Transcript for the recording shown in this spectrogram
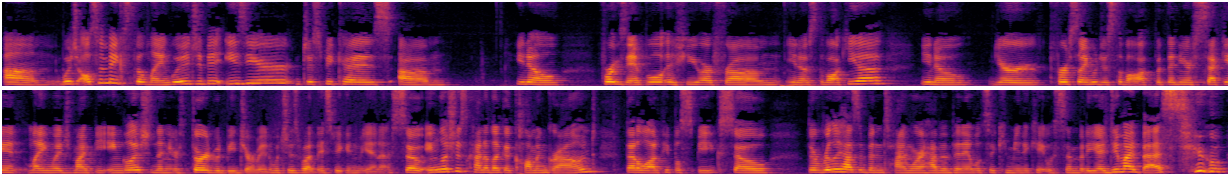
um, which also makes the language a bit easier just because, um, you know, for example, if you are from, you know, Slovakia, you know, your first language is Slovak, but then your second language might be English, and then your third would be German, which is what they speak in Vienna. So English is kind of like a common ground that a lot of people speak. So there really hasn't been a time where I haven't been able to communicate with somebody. I do my best to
